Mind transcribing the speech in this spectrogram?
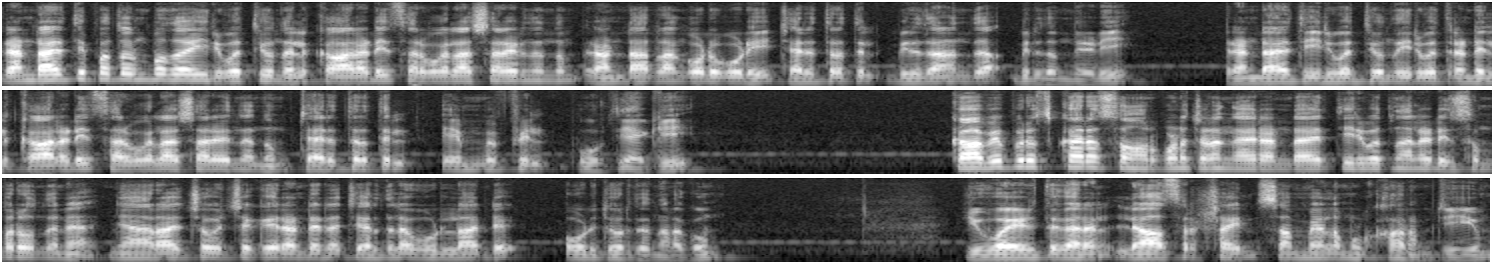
രണ്ടായിരത്തി പത്തൊൻപത് ഇരുപത്തിയൊന്നിൽ കാലടി സർവകലാശാലയിൽ നിന്നും രണ്ടാം റാങ്കോട് കൂടി ചരിത്രത്തിൽ ബിരുദാനന്ദ ബിരുദം നേടി. രണ്ടായിരത്തി ഇരുപത്തിയൊന്ന് ഇരുപത്തിരണ്ടിൽ കാലടി സർവകലാശാലയിൽ നിന്നും ചരിത്രത്തിൽ എം എഫിൽ പൂർത്തിയാക്കി. കാവ്യ പുരസ്കാര സമർപ്പണ ചടങ്ങ് രണ്ടായിരത്തി ഇരുപത്തിനാല് ഡിസംബർ ഒന്നിന് ഞായറാഴ്ച ഉച്ചയ്ക്ക് രണ്ടിന് ചേർത്തല വുഡ്ലാൻഡ് ഓഡിറ്റോറിയത്തിൽ നടക്കും. യുവ എഴുത്തുകാരൻ ലാസർ ഷൈൻ സമ്മേളനം ഉദ്ഘാടനം ചെയ്യും.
